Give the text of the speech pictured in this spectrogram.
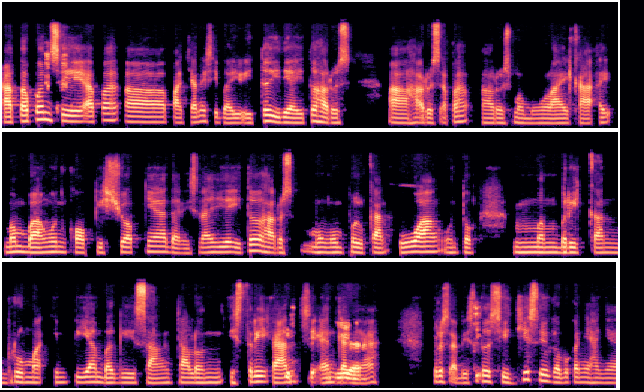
ataupun si apa eh, pacarnya si Bayu itu dia itu harus uh, harus apa harus memulai eh, membangun kopi shopnya dan istilahnya itu harus mengumpulkan uang untuk memberikan rumah impian bagi sang calon istri kan si N kan ya. Terus abis itu si Jis juga bukannya hanya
